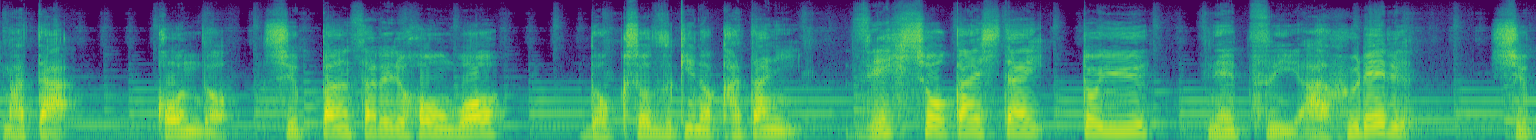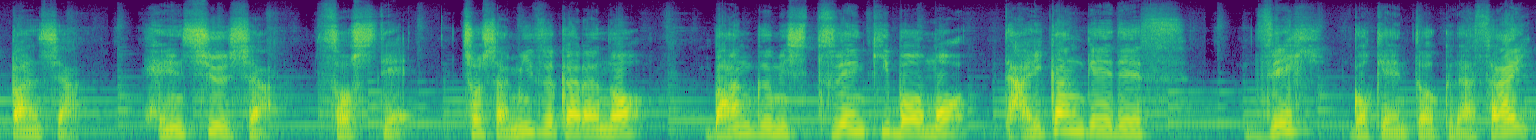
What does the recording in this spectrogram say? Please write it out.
また今度出版される本を読書好きの方にぜひ紹介したいという熱意あふれる出版社編集者そして著者自らの番組出演希望も大歓迎です。ぜひご検討ください。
